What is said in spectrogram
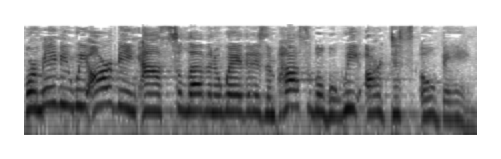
Or maybe we are being asked to love in a way that is impossible, but we are disobeying.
